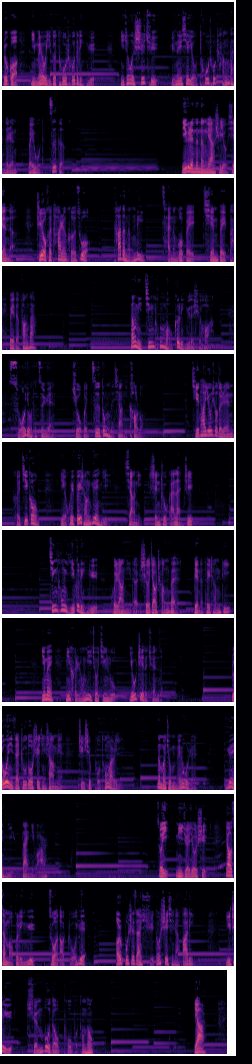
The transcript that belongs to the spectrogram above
如果你没有一个突出的领域，你就会失去与那些有突出长板的人为伍的资格。一个人的能量是有限的，只有和他人合作，他的能力才能够被千倍、百倍的放大。当你精通某个领域的时候啊，所有的资源就会自动的向你靠拢，其他优秀的人和机构也会非常愿意向你伸出橄榄枝。精通一个领域会让你的社交成本变得非常低，因为你很容易就进入优质的圈子。如果你在诸多事情上面只是普通而已，那么就没有人愿意带你玩。所以秘诀就是。要在某个领域做到卓越，而不是在许多事情上发力，以至于全部都普普通通。第二，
